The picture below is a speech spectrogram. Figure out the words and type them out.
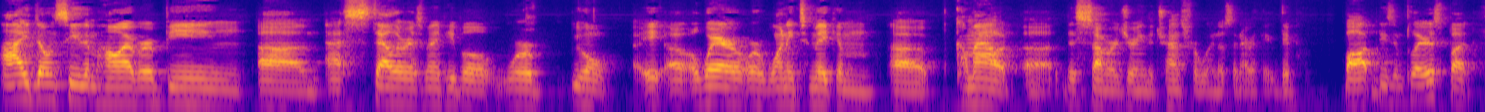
I don't see them, however, being um, as stellar as many people were you know aware or wanting to make them uh, come out uh, this summer during the transfer windows and everything. They bought decent players, but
